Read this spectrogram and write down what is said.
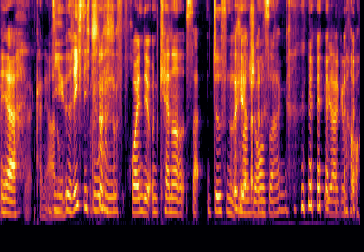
Ja, Ja, keine Ahnung. die richtig guten Freunde und Kenner dürfen Ja. Major sagen. Ja, genau.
